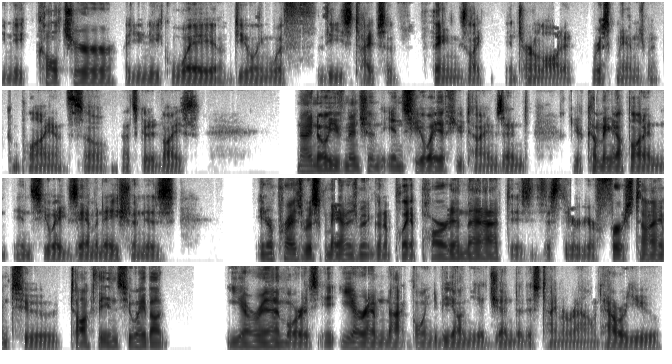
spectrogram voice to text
unique culture, a unique way of dealing with these types of things like internal audit, risk management, compliance. So that's good advice. Now, I know you've mentioned NCUA a few times and you're coming up on an NCUA examination. Is enterprise risk management going to play a part in that? Is this your, first time to talk to the NCUA about ERM, or is ERM not going to be on the agenda this time around? How are you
